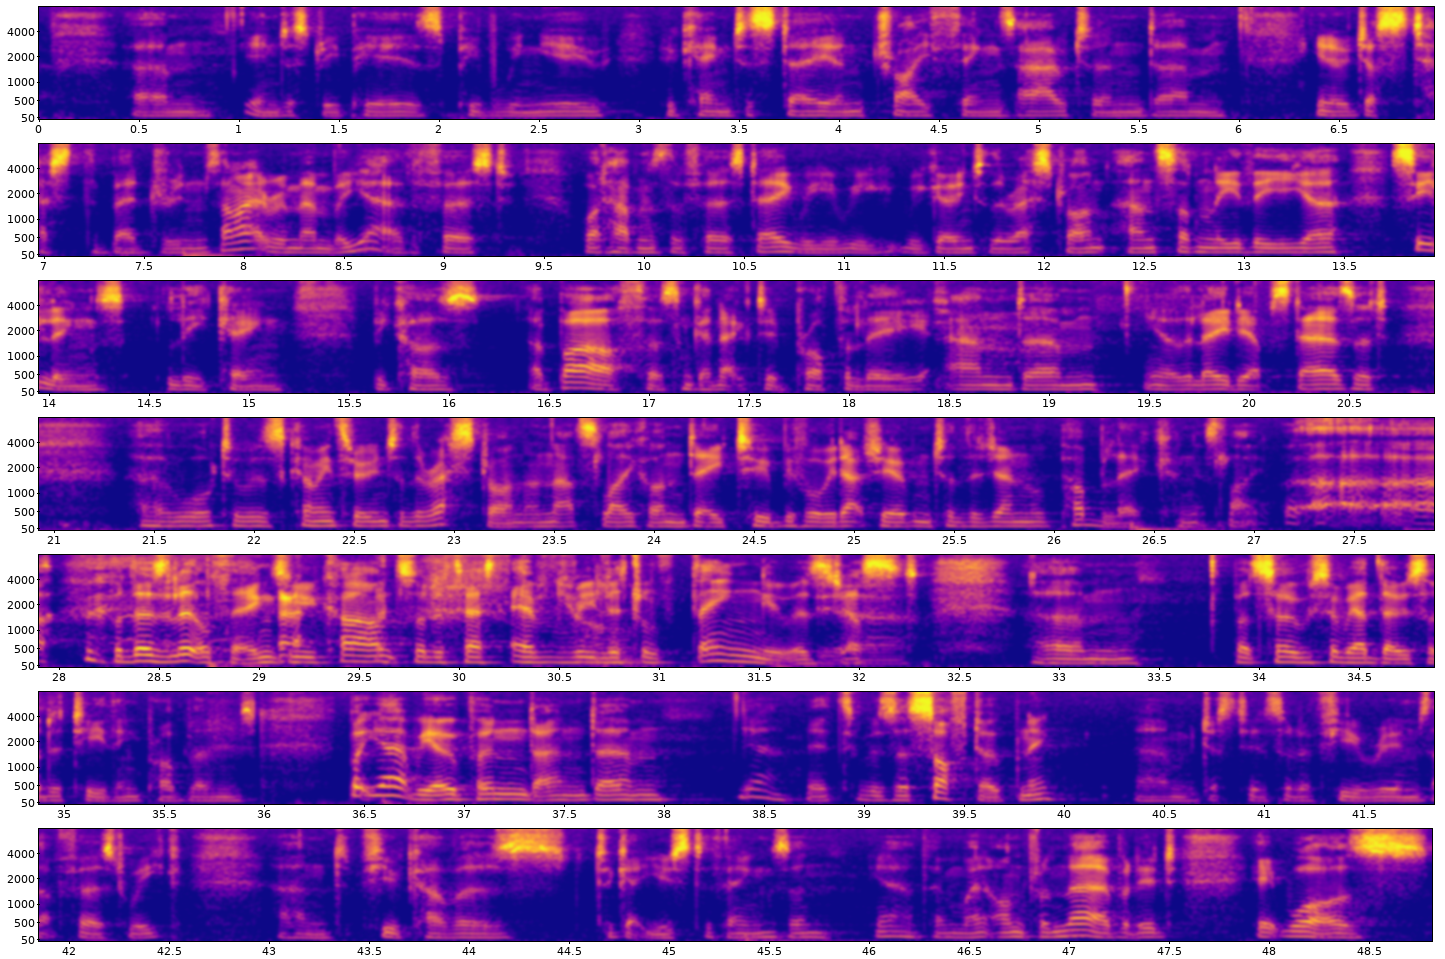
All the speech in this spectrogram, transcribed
um, industry peers, people we knew, who came to stay and try things out, and um, you know, just test the bedrooms. And I remember, yeah, the first. What happens the first day? We we we go into the restaurant, and suddenly the uh, ceilings leaking because a bath wasn't connected properly, and um, you know, the lady upstairs had uh, water was coming through into the restaurant, and that's like on day two before we'd actually opened to the general public, and it's like, ah. but those little things you can't sort of test every little thing. It was Yeah. just, um, but so so we had those sort of teething problems, but yeah, we opened, and um, yeah, it was a soft opening. Um, we just did sort of a few rooms that first week, and a few covers to get used to things, and yeah, then went on from there. But it it was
